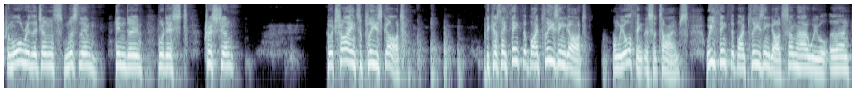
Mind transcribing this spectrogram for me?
from all religions Muslim, Hindu, Buddhist, Christian, who are trying to please God because they think that by pleasing God, and we all think this at times, we think that by pleasing God, somehow we will earn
